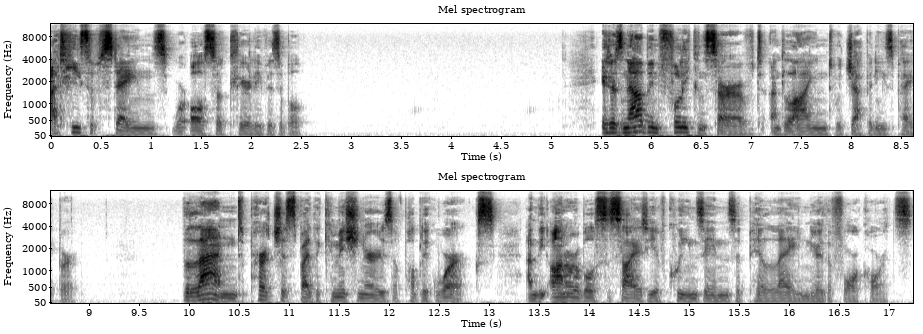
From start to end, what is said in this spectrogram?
Adhesive stains were also clearly visible. It has now been fully conserved and lined with Japanese paper. The land purchased by the Commissioners of Public Works and the Honourable Society of Queen's Inns at Pill Lane near the Four Courts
